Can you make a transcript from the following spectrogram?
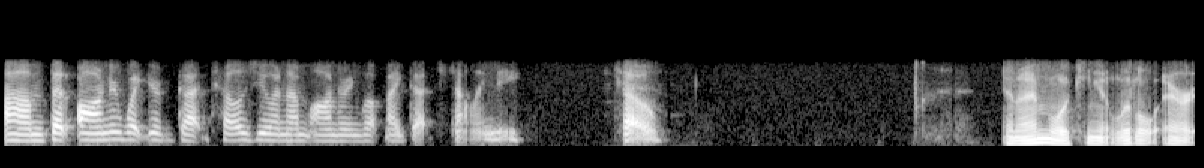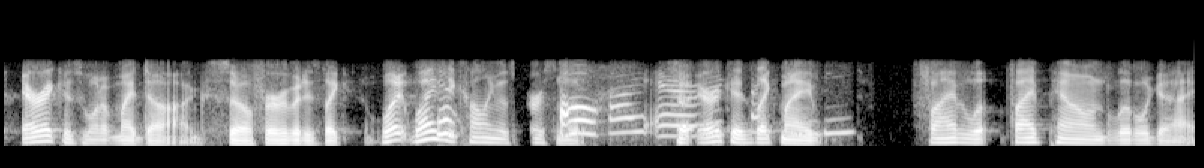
um but honor what your gut tells you and i'm honoring what my gut's telling me so and I'm looking at little Eric. Eric is one of my dogs. So for everybody's like, what? Why is he calling this person? Oh, hi, Eric. So Eric is like my baby. five five pound little guy,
